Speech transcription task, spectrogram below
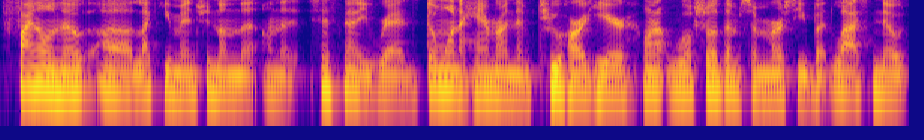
Final note, uh, like you mentioned on the on the Cincinnati Reds, don't want to hammer on them too hard here. We'll show them some mercy. But last note,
